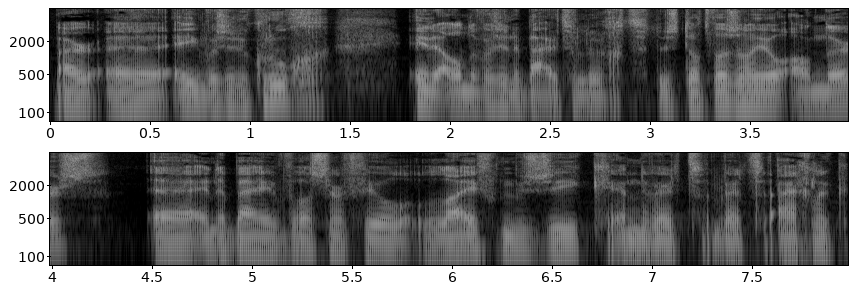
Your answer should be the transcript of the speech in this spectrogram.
Maar uh, één was in een kroeg en de ander was in de buitenlucht. Dus dat was al heel anders. En daarbij was er veel live muziek en er werd, werd eigenlijk...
